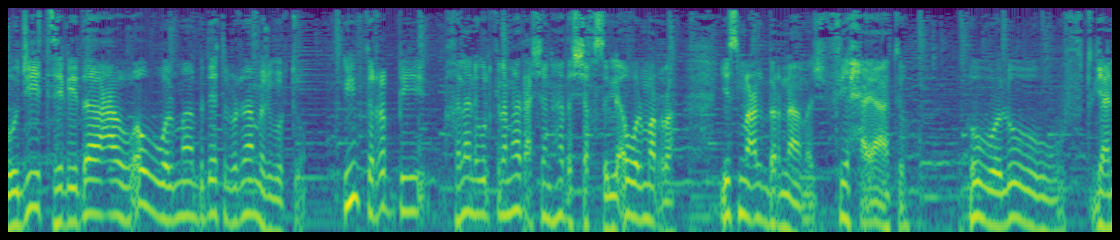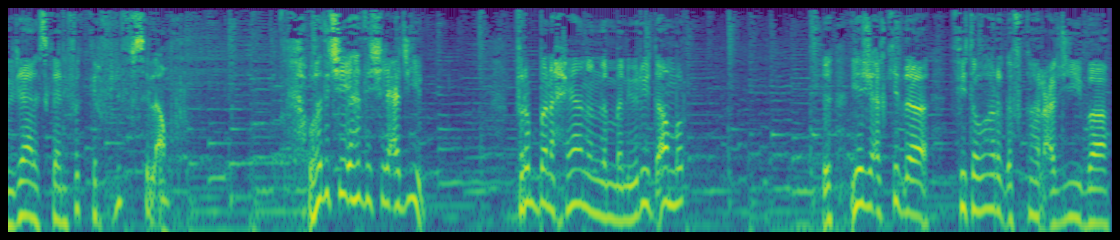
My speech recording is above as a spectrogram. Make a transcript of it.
وجيت الاذاعه وأول ما بديت البرنامج قلته يمكن ربي خلاني أقول الكلام هذا عشان هذا الشخص اللي أول مرة يسمع البرنامج في حياته هو له يعني جالس كان يفكر في نفس الأمر. وهذا الشيء هذا شيء عجيب. فربنا أحيانا لما يريد أمر يجعل كذا في توارد أفكار عجيبة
